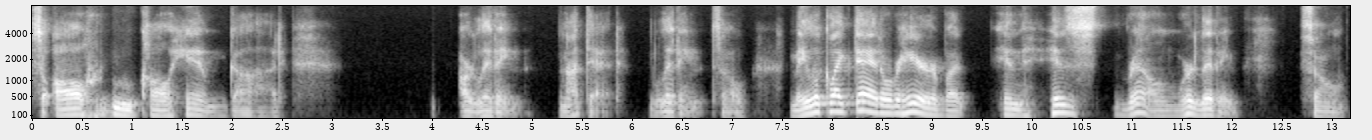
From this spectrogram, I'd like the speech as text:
So all who call Him God are living, not dead, living. So may look like dead over here, but in his realm, we're living. So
